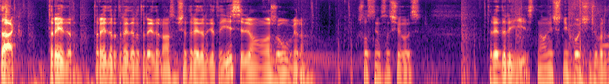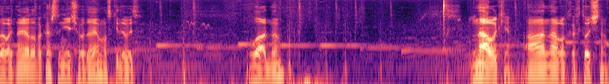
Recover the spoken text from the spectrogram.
Так, трейдер. Трейдер, трейдер, трейдер. У нас вообще трейдер где-то есть или он уже умер? Что с ним случилось? Трейдер есть, но он ничего не хочет ничего продавать. Наверное, пока что нечего, да, ему скидывать? Ладно. Навыки. А, навыках, точно.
